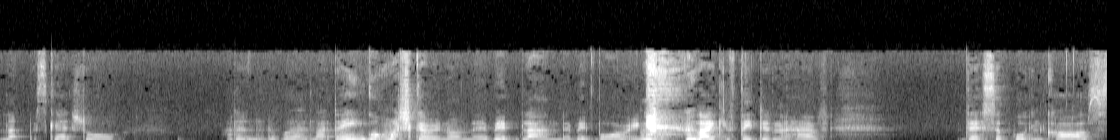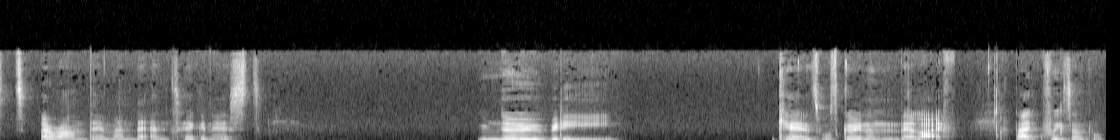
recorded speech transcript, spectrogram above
like sketched or I don't know the word. Like they ain't got much going on. They're a bit bland they're a bit boring. Like if they didn't have their supporting cast around them and the antagonist nobody cares what's going on in their life. Like for example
